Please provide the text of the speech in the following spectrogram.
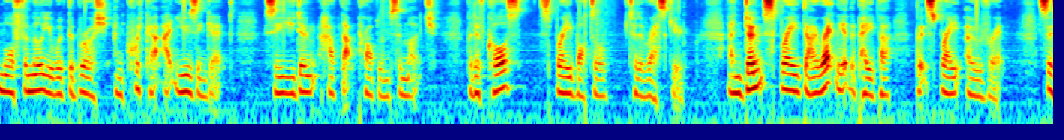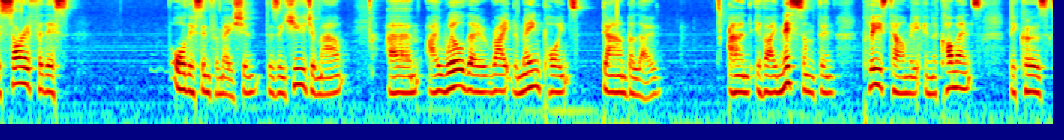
more familiar with the brush and quicker at using it so you don't have that problem so much. But of course, spray bottle to the rescue. And don't spray directly at the paper, but spray over it. So sorry for this, all this information. There's a huge amount. Um, I will though write the main points down below. And if I miss something, please tell me in the comments because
